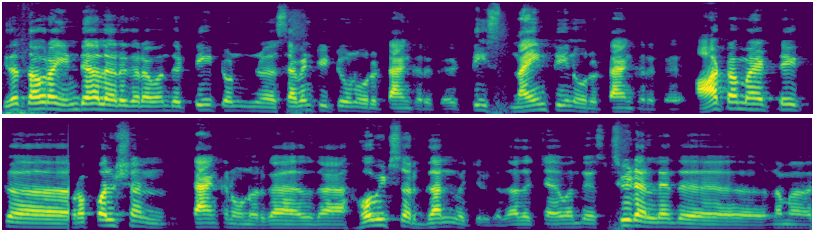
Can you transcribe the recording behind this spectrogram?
இதை தவிர இந்தியாவில் இருக்கிற வந்து டி டொன் செவன்டி டூன்னு ஒரு டேங்க் இருக்கு. டி நைன்டீன் ஒரு டேங்க் இருக்கு. ஆட்டோமேட்டிக் ப்ரொபல்ஷன் டேங்க்னு ஒன்று இருக்கு. அது ஹோவிட்சர் கன் வச்சிருக்குது. அது வந்து ஸ்வீடன்ல இருந்து நம்ம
